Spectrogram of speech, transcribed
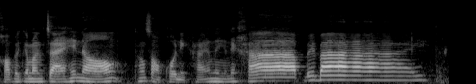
ขอเป็นกำลังใจให้น้องทั้งสองคนอีกครั้งหนึ่งนะครับ บ๊ายบาย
